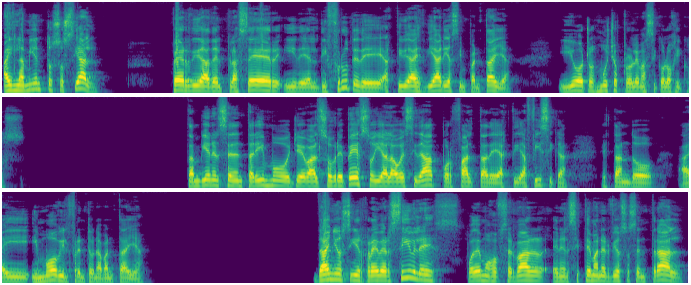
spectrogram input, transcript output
aislamiento social, pérdida del placer y del disfrute de actividades diarias sin pantalla y otros muchos problemas psicológicos. También el sedentarismo lleva al sobrepeso y a la obesidad por falta de actividad física, estando ahí inmóvil frente a una pantalla. Daños irreversibles podemos observar en el sistema nervioso central,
